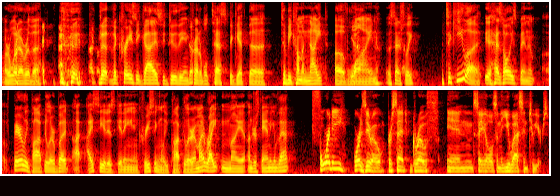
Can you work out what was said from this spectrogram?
or whatever the the the crazy guys who do the incredible yep. test to get the to become a knight of yeah. wine essentially. Yeah. Tequila has always been uh, fairly popular, but I, I see it as getting increasingly popular. Am I right in my understanding of that? 40 or 0% growth in sales in the US in two years.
